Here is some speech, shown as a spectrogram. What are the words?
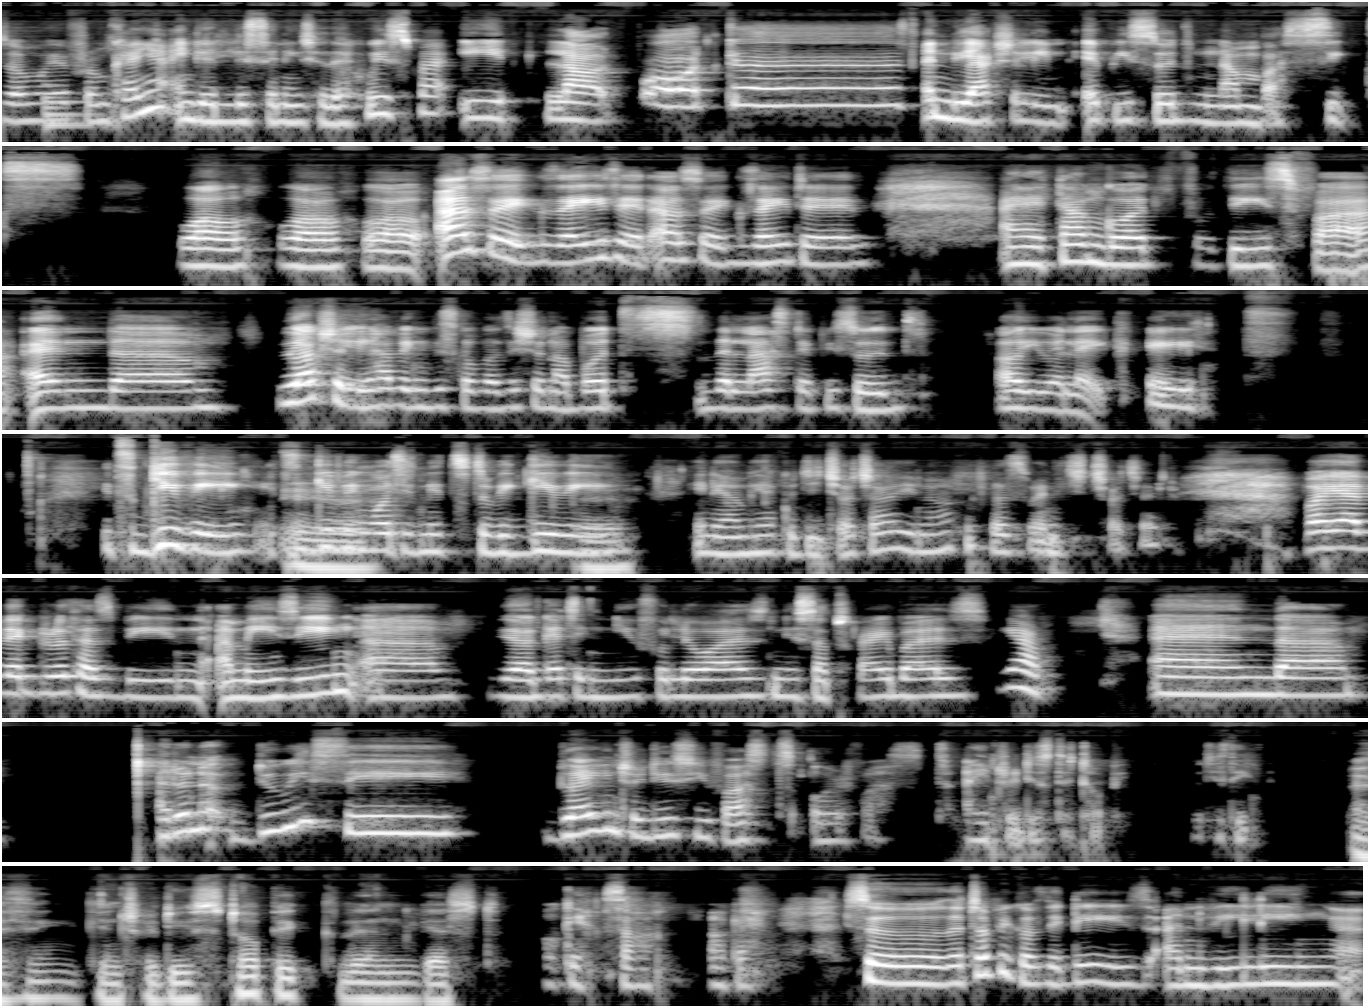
is Wamuyu from Kenya, and you're listening to the Whisper It Loud podcast. And we're actually in episode number six. Wow, wow, wow. I'm so excited. I'm so excited. And I thank God for this far. And um, we're actually having this conversation about the last episode. How you were like, hey, it's giving. It's Yeah. giving what it needs to be giving. Yeah. Know, I'm here kujichocha, you know, that's when it's chocha. But yeah, the growth has been amazing. Um, we are getting new followers, new subscribers. Yeah. And um I don't know, do we say, do I introduce you first or first? I introduce the topic. What do you think? I think introduce topic, then guest. Okay, so, okay. So the topic of the day is unveiling, uh,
